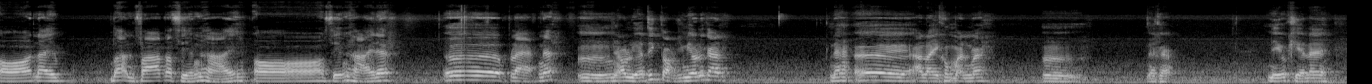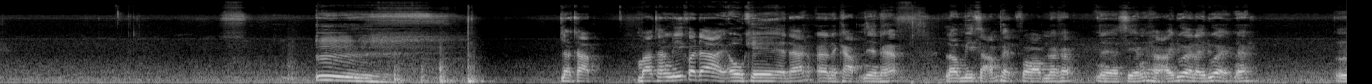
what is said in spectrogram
อ๋อในบ้านฟ้าก็เสียงหายอ๋อเสียงหายนะ เออ แปลกนะอืมเอาเหลือ t ิ k t o k อย่างเดียวแล้วกัน นะ เออ อะไรของมันวะอืมนะครับนี่เขาเขียนอะไรอืมนะครับ มาทางนี้ก็ได้โอเคนะนะครับเนี่ยนะฮะเรามีสามแพลตฟอร์มนะครับเนี่ยเสียงหายด้วยอะไรด้วยนะอื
